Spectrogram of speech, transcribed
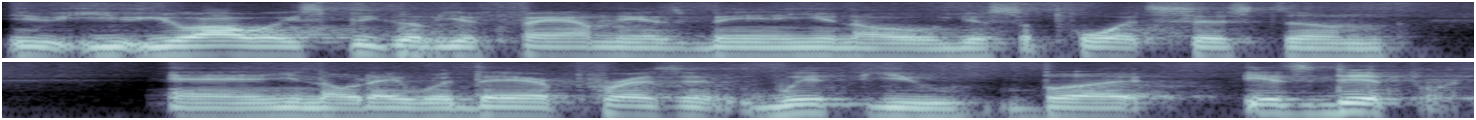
you, you, you always speak of your family as being, you know, your support system and, you know, they were there present with you, but it's different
